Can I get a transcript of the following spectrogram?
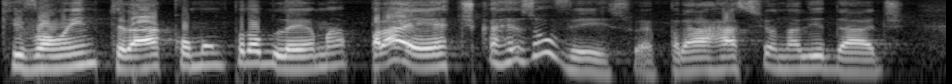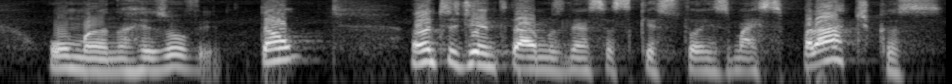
que vão entrar como um problema para a ética resolver, isso é, para a racionalidade humana resolver. Então, antes de entrarmos nessas questões mais práticas,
